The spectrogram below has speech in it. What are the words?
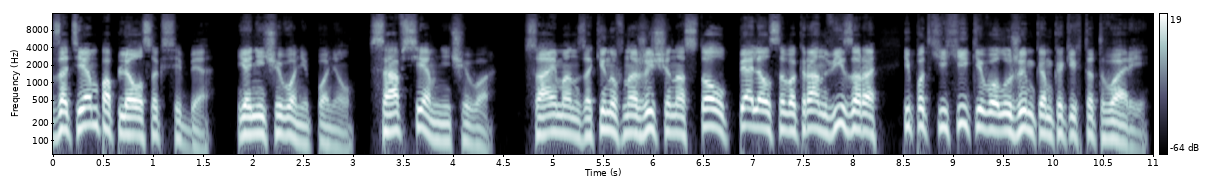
Затем поплелся к себе. Я ничего не понял. Совсем ничего. Саймон, закинув ножище на стол, пялился в экран визора и подхихикивал ужимком каких-то тварей.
